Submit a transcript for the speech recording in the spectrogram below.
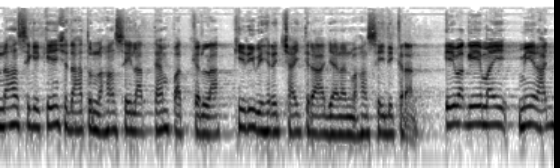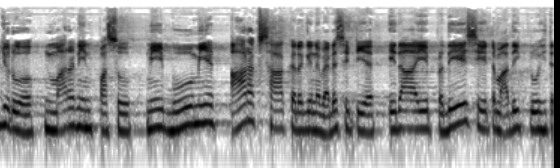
උන්වහන්සේගේ කේෂ දහතුන් වහන්සේලාත් තැම්පත් කරලා කිරිවිහෙර චෛත්‍යරාජාණන් වහන්සේ ඉදි කරන්න. ඒ වගේමයි මේ රජ්ජුරුවෝ මරණින් පසු මේ භූමිය ආරක්ෂා කරගෙන වැඩසිටිය එදායේ ප්‍රදේශයට මධිකරූහිත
